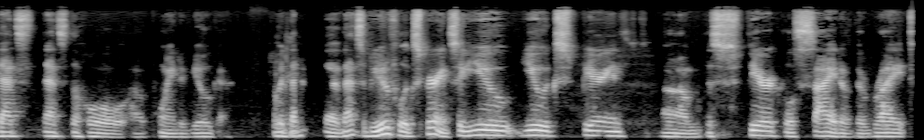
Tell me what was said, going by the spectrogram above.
That's that's the whole uh, point of yoga. But okay. that, uh, that's a beautiful experience. So you you experienced um, the spherical side of the right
